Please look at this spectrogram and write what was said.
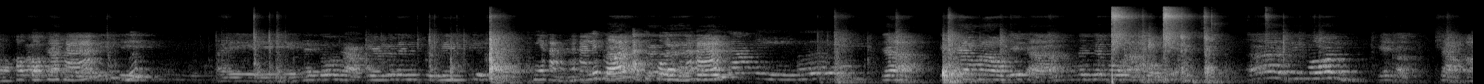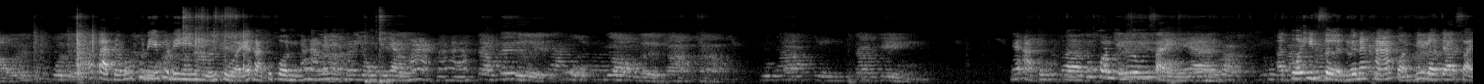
ต่อเข้าก๊อกนะคะเนี่ยค่ะนะคะเรียบร้อยค่ะทุกคนนะคะ เกมจะมาเอาเจ๊จ๋าเป็นจะโทรหาผมเนี่ยเออพี่พลเจ๊ก็จับเอาเลยทุกคนเลยก็ตัดแบบว่าพอดีพอดีสวยๆค่ะ ทุกคนนะคะ ไม่ให้ระยงระยางมากนะคะ จำได้เลยโอ้ยอมเลยครับครับลูกค้าจำเก่งเนี่ยค่ะทุกเอ่อทุกคนอย่าลืมใส่เอ่อเอ่อตัวอินเสิร์ตด้วยนะคะ ก่อนที่เราจะใส่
